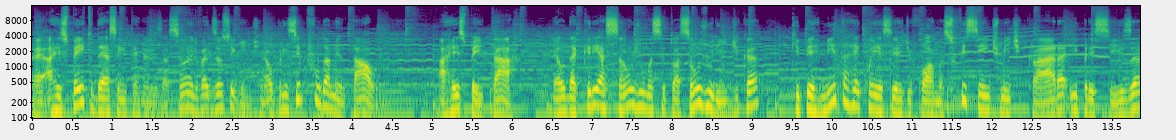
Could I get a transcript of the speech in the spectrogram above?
é, a respeito dessa internalização, ele vai dizer o seguinte: né, o princípio fundamental a respeitar é o da criação de uma situação jurídica que permita reconhecer de forma suficientemente clara e precisa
